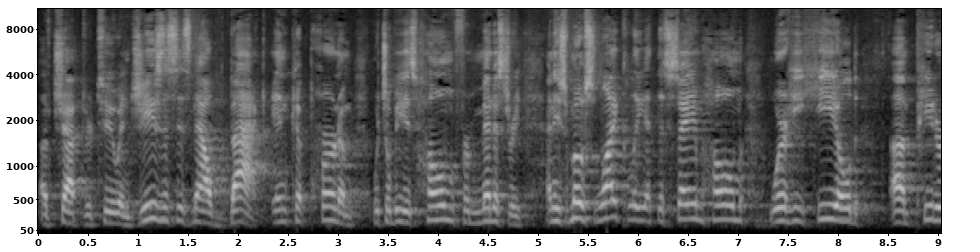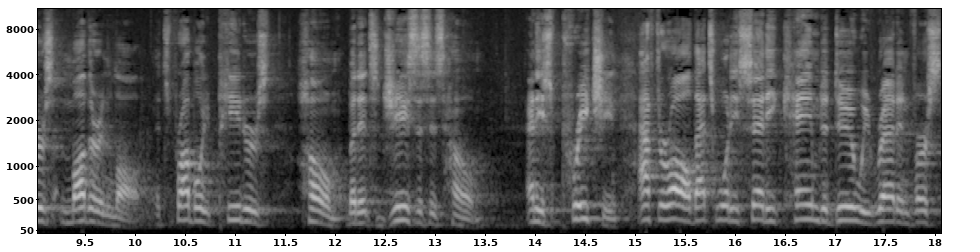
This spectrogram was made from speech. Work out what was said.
of chapter 2. And Jesus is now back in Capernaum, which will be his home for ministry. And he's most likely at the same home where he healed um, Peter's mother in law. It's probably Peter's home, but it's Jesus' home. And he's preaching. After all, that's what he said he came to do. We read in verse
